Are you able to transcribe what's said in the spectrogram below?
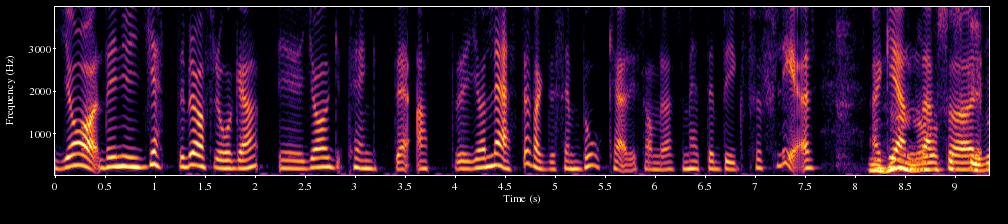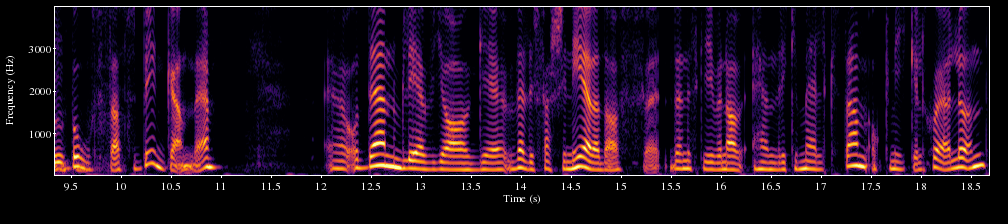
Ja, det är ju en jättebra fråga. Eh, Jag tänkte att eh, jag läste faktiskt en bok här i somras som heter Bygg för fler. Mhm, Agenda skriva för bostadsbyggande. Eh, Och den blev jag väldigt fascinerad av. För den är skriven av Henrik Melkstam och Mikael Sjölund.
